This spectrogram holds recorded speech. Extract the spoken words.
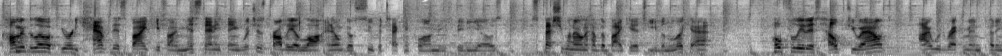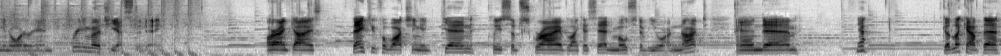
Comment below if you already have this bike, if I missed anything, which is probably a lot. I don't go super technical on these videos, especially when I don't have the bike here to even look at. Hopefully this helped you out. I would recommend putting an order in pretty much yesterday. All right, guys, Thank you for watching again. Please subscribe. Like I said, most of you are not. And um, yeah, good luck out there.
